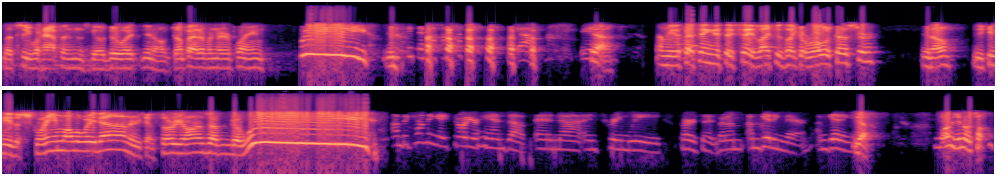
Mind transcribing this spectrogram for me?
Let's see what happens. Go do it. You know, jump out of an airplane. Whee! Yeah. yeah. yeah. I mean, it's that thing that they say, life is like a roller coaster. You know, you can either scream all the way down or you can throw your arms up and go wee. I'm becoming a throw your hands up and uh, and scream we person, but I'm I'm getting there. I'm getting there. Yeah. Well, you know, it's all,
